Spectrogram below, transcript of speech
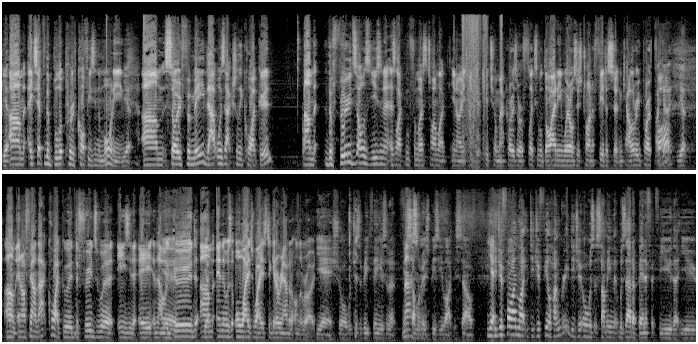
Yep. um, except for the bulletproof coffees in the morning. Um, so for me, that was actually quite good. Um, the foods I was using it as like for most of the time, like you know, if it fits your macros or a flexible dieting where I was just trying to fit a certain calorie profile. Okay. Yep. Um, and I found that quite good. The foods were easy to eat and they were good. Um, And there was always ways to get around it on the road. Yeah, sure. Which is a big thing, isn't it? For someone who's busy like yourself. Yeah. Did you find like did you feel hungry? Did you or was it something that was that a benefit for you that you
